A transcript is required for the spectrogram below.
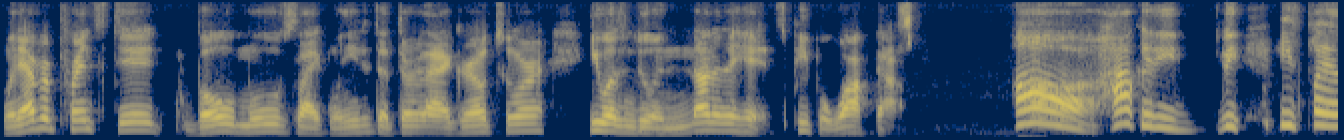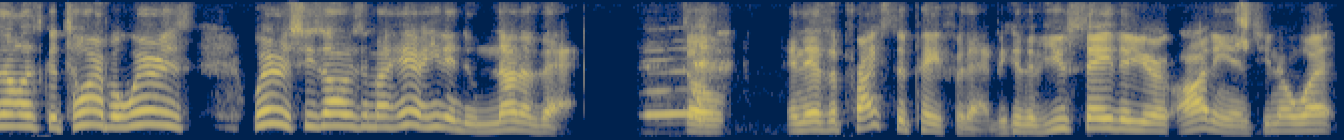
whenever Prince did bold moves, like when he did the Third Eye Girl tour, he wasn't doing none of the hits. People walked out. Oh, how could he be? He's playing all his guitar, but where is where is she's always in my hair? He didn't do none of that. So, and there's a price to pay for that because if you say to your audience, you know what,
